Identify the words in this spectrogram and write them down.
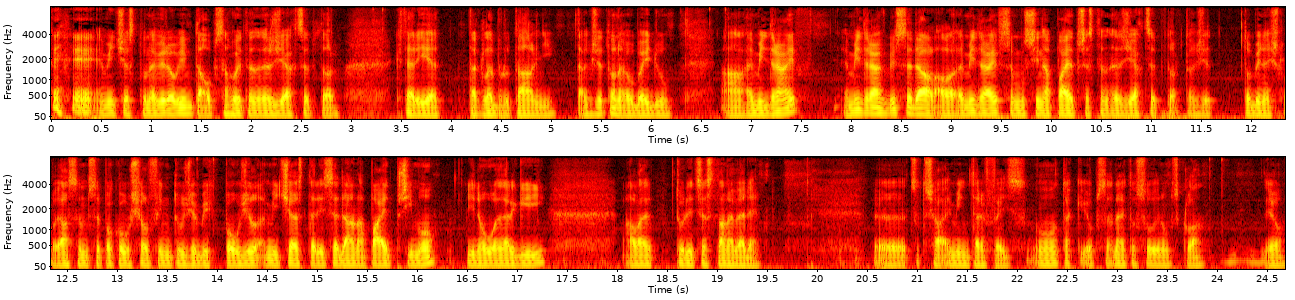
EMI čestu nevyrobím, ta obsahuje ten energy akceptor, který je takhle brutální. takže to neobejdu. A EMI Drive, EMI Drive by se dal, ale EMI Drive se musí napájet přes ten Energy Acceptor, takže to by nešlo. Já jsem se pokoušel fintu, že bych použil EMI 6, který se dá napájet přímo jinou energií, ale tudy cesta nevede. E, co třeba EMI Interface, no taky obsadné, to jsou jenom skla. Jo,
